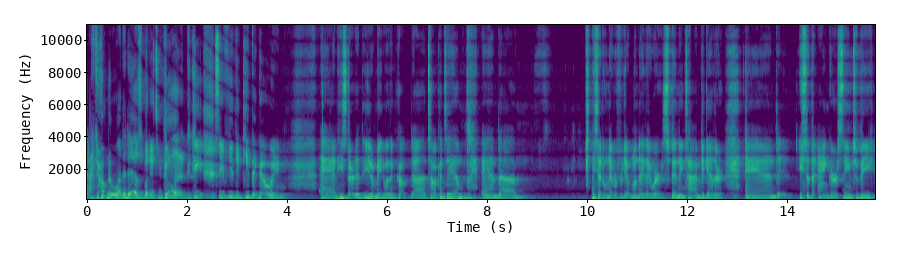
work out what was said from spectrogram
I don't know what it is, but it's good. Keep, see if you can keep it going." And he started, you know, meeting with him, uh, talking to him, and. Um, he said he'll never forget one day they were spending time together and he said the anger seemed to be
